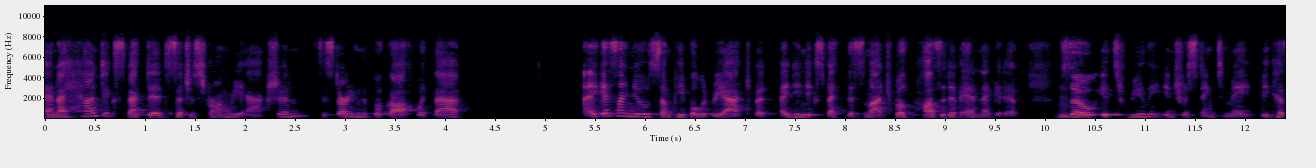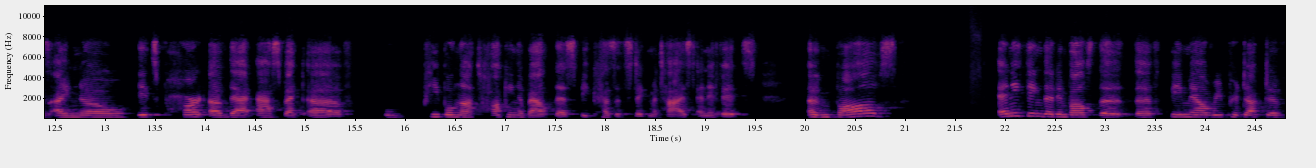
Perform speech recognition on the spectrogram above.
And i hadn't expected such a strong reaction to starting the book off with that I guess I knew some people would react, but I didn't expect this much, both positive and negative. Mm. So it's really interesting to me because I know it's part of that aspect of people not talking about this because it's stigmatized. And if it's involves anything that involves the the female reproductive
